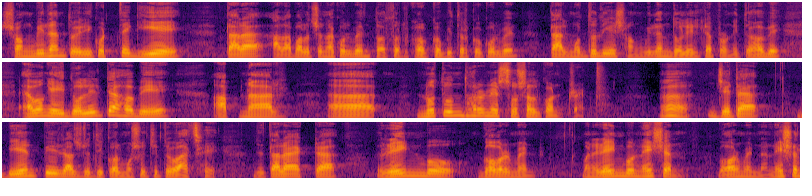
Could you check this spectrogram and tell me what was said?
সংবিধান তৈরি করতে গিয়ে তারা আলাপ আলোচনা করবেন, ততর্ক, বিতর্ক করবেন। তার মধ্য দিয়ে সংবিধান দলিলটা প্রণীত হবে এবং এই দলিলটা হবে আপনার নতুন ধরনের সোশ্যাল কন্ট্রাক্ট হ্যাঁ যেটা বিএনপির রাজনৈতিক কর্মসূচিতেও আছে, যে তারা একটা রেইনবো গভর্নমেন্ট মানে রেইনবো নেশন, গভর্নমেন্ট না, নেশন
